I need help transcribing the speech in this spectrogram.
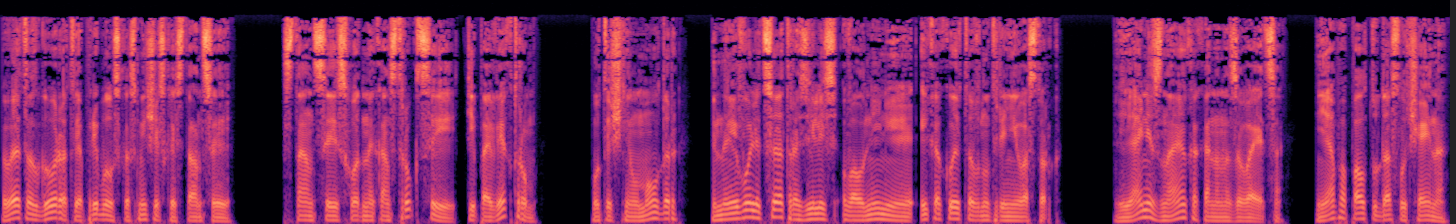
«В этот город я прибыл с космической станции». «Станции исходной конструкции, типа «Вектрум»?» — уточнил Молдер, и на его лице отразились волнение и какой-то внутренний восторг. «Я не знаю, как она называется. Я попал туда случайно.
